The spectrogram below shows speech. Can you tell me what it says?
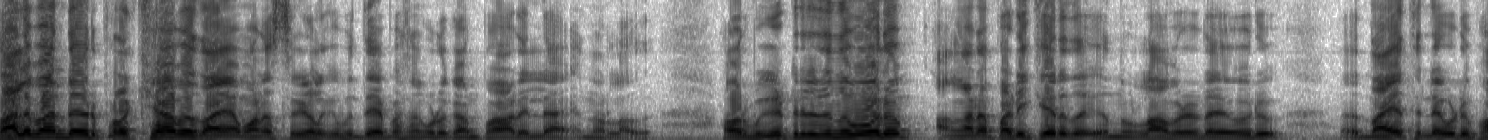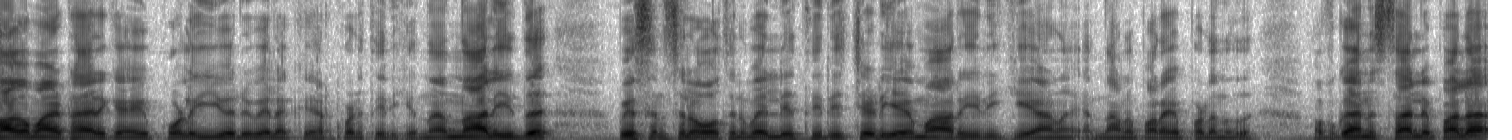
താലിബാന്റെ ഒരു പ്രഖ്യാപിത നയമാണ് സ്ത്രീകൾക്ക് വിദ്യാഭ്യാസം കൊടുക്കാൻ പാടില്ല എന്നുള്ളത്. അവർ വീട്ടിലിരുന്ന് പോലും അങ്ങനെ പഠിക്കരുത് എന്നുള്ള അവരുടെ ഒരു നയത്തിന്റെ കൂടി ഭാഗമായിട്ടായിരിക്കാം ഇപ്പോൾ ഈ ഒരു വിലക്ക് ഏർപ്പെടുത്തിയിരിക്കുന്നത്. എന്നാൽ ഇത് ബിസിനസ് ലോകത്തിന് വലിയ തിരിച്ചടിയായി മാറിയിരിക്കുകയാണ് എന്നാണ് പറയപ്പെടുന്നത്. അഫ്ഗാനിസ്ഥാനിലെ പല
